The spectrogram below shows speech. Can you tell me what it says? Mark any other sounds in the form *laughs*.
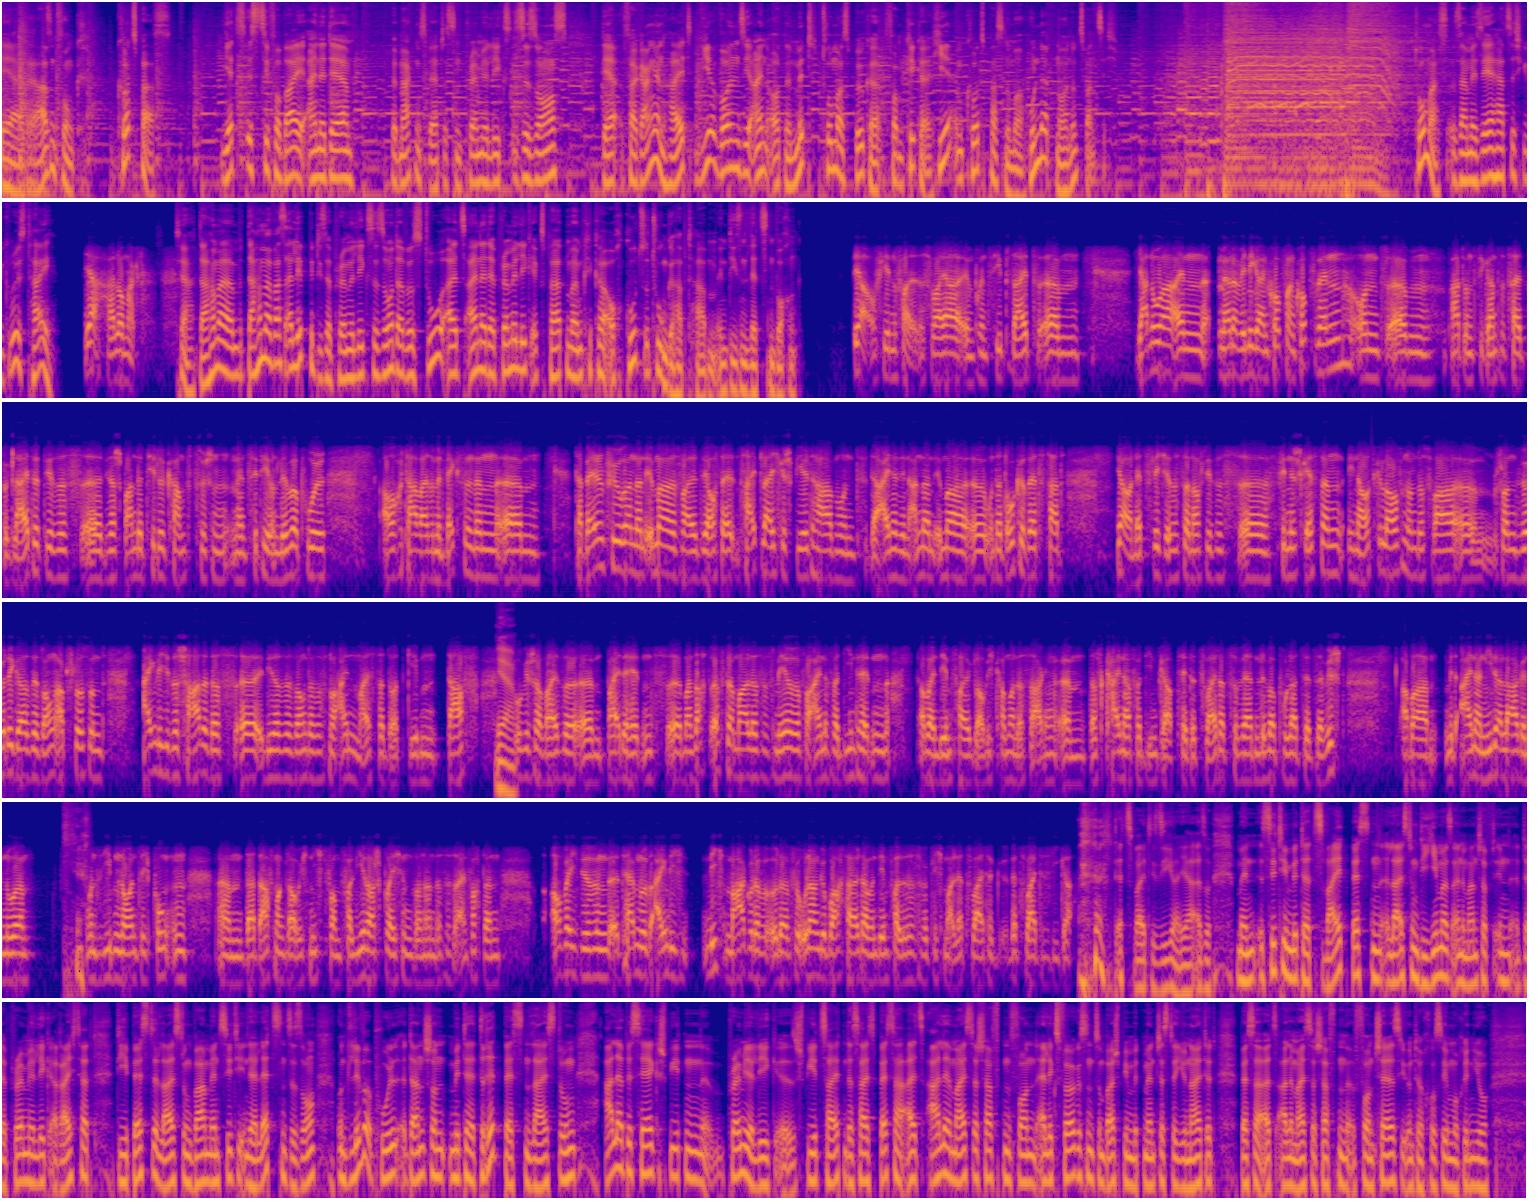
Der Rasenfunk. Kurzpass. Jetzt ist sie vorbei. Eine der bemerkenswertesten Premier League-Saisons der Vergangenheit. Wir wollen sie einordnen mit Thomas Böker vom Kicker hier im Kurzpass Nummer 129. Thomas, sei mir sehr herzlich gegrüßt. Hi. Ja, hallo Max. Tja, da haben wir, da haben wir was erlebt mit dieser Premier League-Saison. Da wirst du als einer der Premier League-Experten beim Kicker auch gut zu tun gehabt haben in diesen letzten Wochen. Ja, auf jeden Fall. Das war ja im Prinzip seit ähm, Januar ein mehr oder weniger ein Kopf-an-Kopf-Rennen und ähm, hat uns die ganze Zeit begleitet, dieses, äh, dieser spannende Titelkampf zwischen Man City und Liverpool, auch teilweise mit wechselnden ähm, Tabellenführern dann immer, weil sie auch selten zeitgleich gespielt haben und der eine den anderen immer äh, unter Druck gesetzt hat. Ja, und letztlich ist es dann auf dieses äh, Finish gestern hinausgelaufen und das war ähm, schon ein würdiger Saisonabschluss und eigentlich ist es schade, dass äh, in dieser Saison, dass es nur einen Meister dort geben darf. Ja. Logischerweise äh, beide hätten es, äh, man sagt öfter mal, dass es mehrere Vereine verdient hätten, aber in dem Fall, glaube ich, kann man das sagen, ähm, dass keiner verdient gehabt hätte, Zweiter zu werden. Liverpool hat es jetzt erwischt, aber mit einer Niederlage nur und 97 Punkten. Ähm, da darf man, glaube ich, nicht vom Verlierer sprechen, sondern das ist einfach dann, auch wenn ich diesen äh, Terminus eigentlich nicht mag oder, oder für unangebracht halte, aber in dem Fall ist es wirklich mal der zweite, der zweite Sieger. *laughs* der zweite Sieger, ja. Also Man City mit der zweitbesten Leistung, die jemals eine Mannschaft in der Premier League erreicht hat. Die beste Leistung war Man City in der letzten Saison und Liverpool dann schon mit der drittbesten Leistung aller bisher gespielten Premier League äh, Spielzeiten. Das heißt besser als alle Meisterschaften von Alex Ferguson zum Beispiel mit Manchester United, besser als alle Meisterschaften von Chelsea unter José Mourinho.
